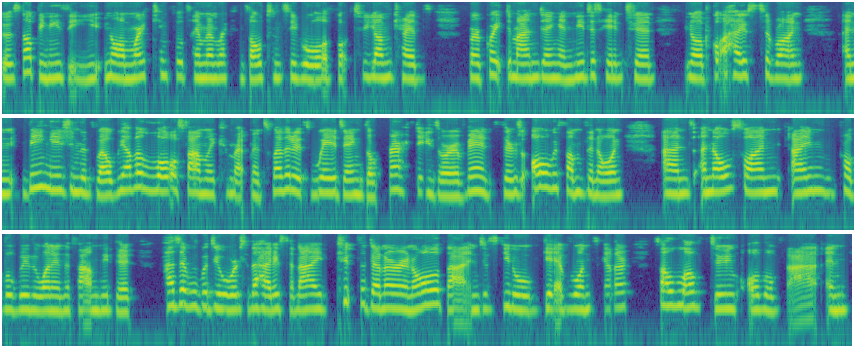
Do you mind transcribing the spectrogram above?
it's not been easy. You know, I'm working full time in my consultancy role. I've got two young kids who are quite demanding and need attention. You know, I've got a house to run. And being Asian as well, we have a lot of family commitments, whether it's weddings or birthdays or events. There's always something on, and and also I'm I'm probably the one in the family that has everybody over to the house and I cook the dinner and all of that and just, you know, get everyone together. So I love doing all of that. And,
